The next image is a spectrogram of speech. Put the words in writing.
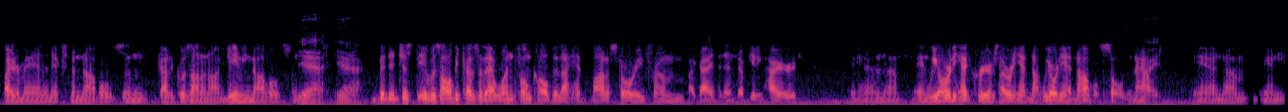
Spider-Man and X-Men novels, and God, it goes on and on. Gaming novels, and yeah, yeah, but it just it was all because of that one phone call that I had bought a story from a guy that ended up getting hired, and um, and we already had careers. I already had not we already had novels sold and out, right. and um, and he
